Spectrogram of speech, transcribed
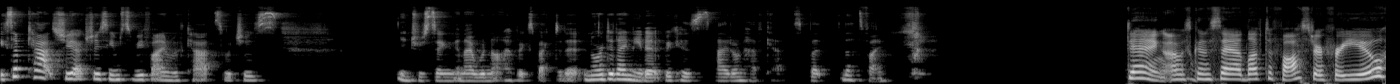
except cats, she actually seems to be fine with cats, which is interesting, and I would not have expected it. Nor did I need it because I don't have cats, but that's fine. Dang, I was going to say I'd love to foster for you,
